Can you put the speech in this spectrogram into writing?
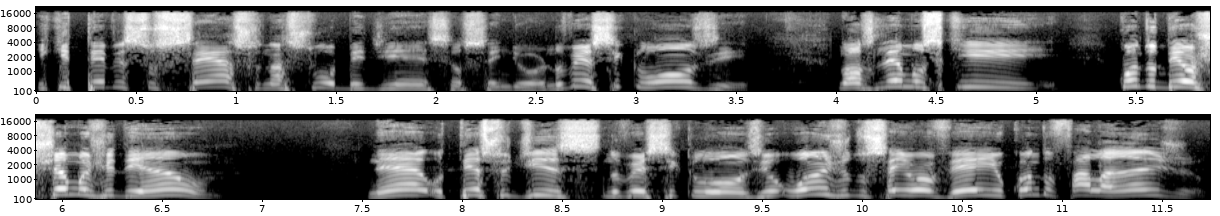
e que teve sucesso na sua obediência ao Senhor. No versículo 11, nós lemos que quando Deus chama Gideão, né, o texto diz no versículo 11: O anjo do Senhor veio. Quando fala anjo,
